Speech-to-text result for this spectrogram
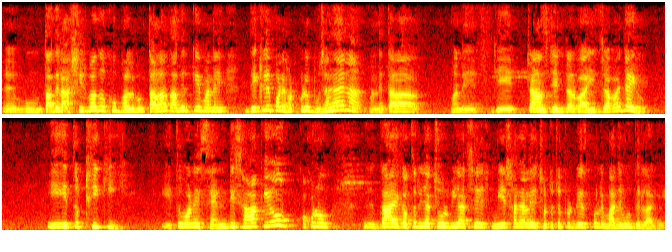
এবং তাদের আশীর্বাদও খুব ভালো এবং তারা তাদেরকে মানে দেখলে পরে হট করে বোঝা যায় না মানে তারা মানে যে ট্রান্সজেন্ডার বা হিজড়া বা যাই হোক, এ তো ঠিকই। এ তো মানে স্যান্ডি সাহাকেও কখনো গায়ে গতরে যা চর্বি আছে, মেয়ে সাজালে ছোট ছোট ড্রেস পরলে মাঝে মধ্যে লাগে,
